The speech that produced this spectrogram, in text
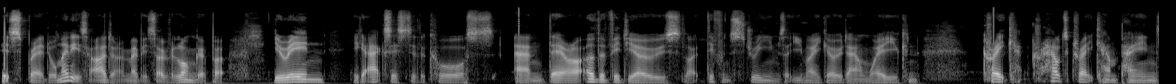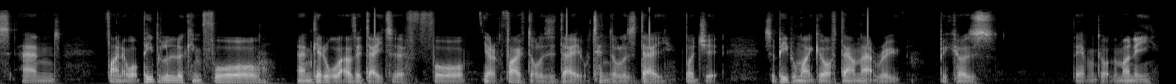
It's spread, or maybe it's I don't know, maybe it's over longer. But you're in, you get access to the course, and there are other videos like different streams that you may go down where you can create how to create campaigns and find out what people are looking for and get all that other data for you know five dollars a day or ten dollars a day budget. So people might go off down that route because they haven't got the money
